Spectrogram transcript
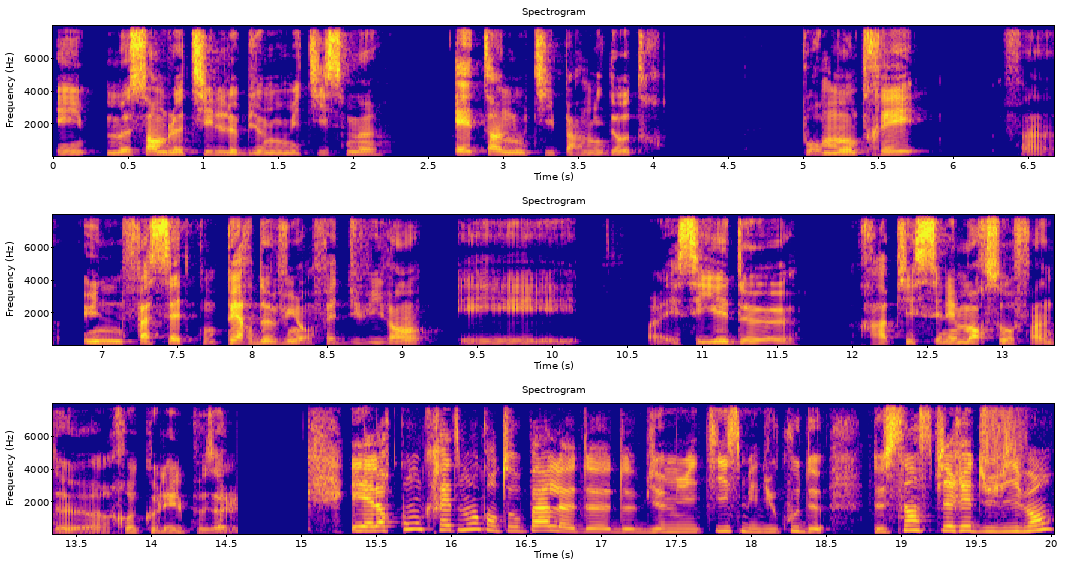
Et me semble-t-il, le biomimétisme est un outil parmi d'autres pour montrer enfin, une facette qu'on perd de vue en fait du vivant et essayer de rapiécer les morceaux, enfin, de recoller le puzzle. Et alors concrètement, quand on parle de, biomimétisme et du coup de, s'inspirer du vivant,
